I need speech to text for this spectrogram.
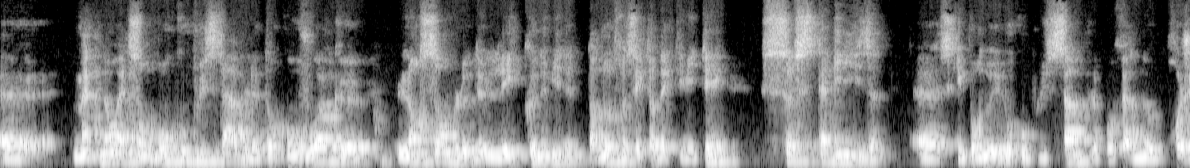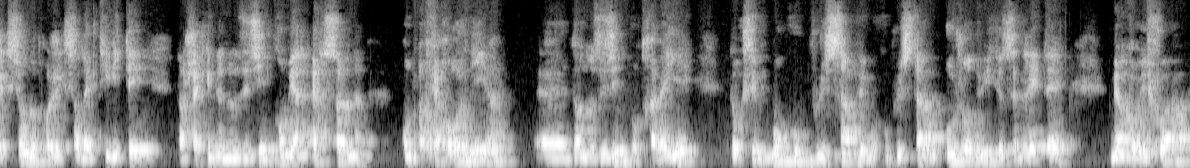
euh, maintenant elles sont beaucoup plus stables. Donc on voit que l'ensemble de l'économie dans notre secteur d'activité se stabilise. Euh, ce qui pour nous est beaucoup plus simple pour faire nos projections, nos projections d'activité dans chacune de nos usines. Combien de personnes on doit faire revenir euh, dans nos usines pour travailler. Donc c'est beaucoup plus simple et beaucoup plus stable aujourd'hui que ce ne l'était. Mais encore une fois,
